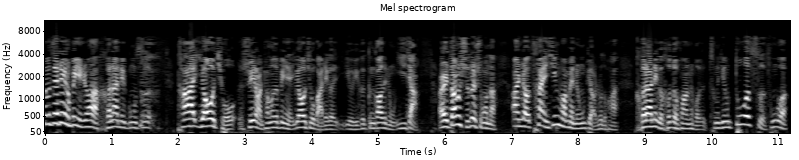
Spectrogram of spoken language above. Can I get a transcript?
那么在这种背景之下，荷兰这个公司。他要求水涨船高的背景，要求把这个有一个更高的这种溢价。而当时的时候呢，按照灿星方面这种表述的话，荷兰这个合作方之后曾经多次通过。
